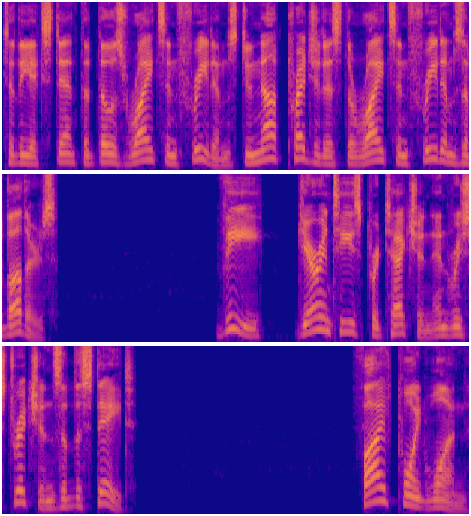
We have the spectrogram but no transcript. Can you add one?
to the extent that those rights and freedoms do not prejudice the rights and freedoms of others. V. Guarantees protection and restrictions of the state. 5.1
